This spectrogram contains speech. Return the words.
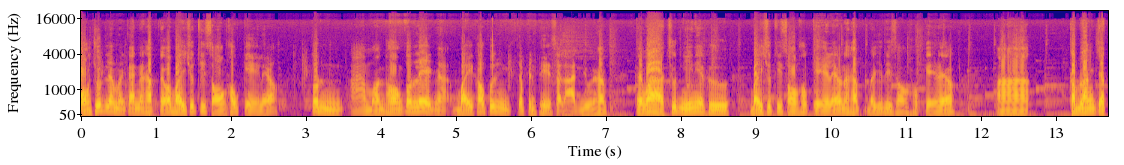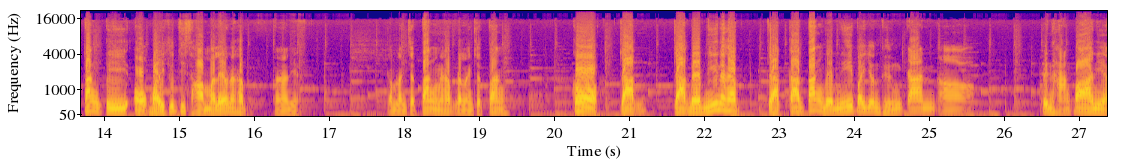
2 ชุดแล้วเหมือนกันนะครับ แต่ว่าใบชุดที่ 2เขาเก๋แล้ว ต้นอ่าหมอนทองต้นเลขเนี่ยใบเขาเพิ่งจะเป็นเพสลาดอยู่นะครับ แต่ว่าชุดนี้เนี่ยคือใบชุดที่ 2เขาเก๋แล้วนะครับ ใบชุดที่ 2เขาเก๋แล้วอ่ากำลังจะตั้งปีออกใบชุดที่ 3 มาแล้วนะครับอ่าเนี่ยกำลังจะตั้งนะครับกำลังจะตั้ง ก็จากจากแบบนี้นะครับ จากการตั้งแบบนี้ไปจนถึงการอ่าเป็นหางปลาเนี่ย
